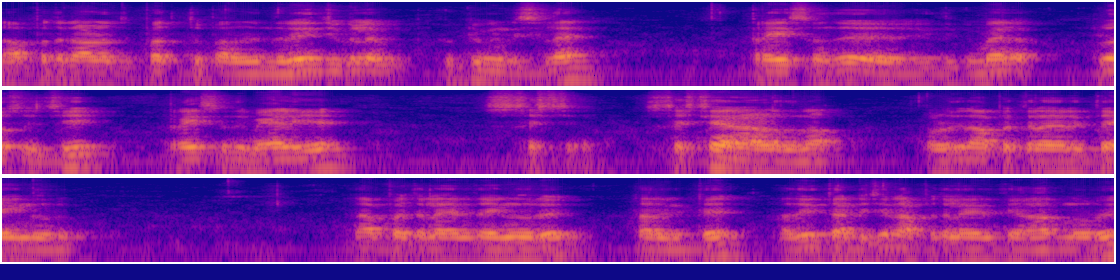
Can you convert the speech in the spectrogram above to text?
நாற்பத்தி நானூற்றி பத்து பன்னெண்டு இந்த ரேஞ்சுக்குள்ளே ஃபிஃப்டி மினிட்ஸில் ப்ரைஸ் வந்து இதுக்கு மேலே க்ளோஸ் வச்சு ப்ரைஸ் வந்து மேலேயே செஷன் செஷன் ஆனதுன்னா அவளுக்கு நாற்பத்தேழாயிரத்தி ஐநூறு. நாற்பத்தேழாயிரத்தி ஐநூறு டார்கெட்டு அதையும் தாண்டிச்சு நாற்பத்தேழாயிரத்தி அறநூறு.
